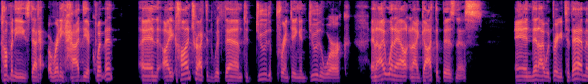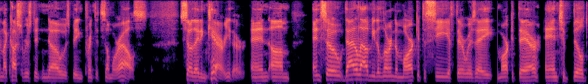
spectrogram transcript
companies that already had the equipment and I contracted with them to do the printing and do the work. And I went out and I got the business. And then I would bring it to them, and my customers didn't know it was being printed somewhere else. So they didn't care either. And, um, and so that allowed me to learn the market to see if there was a market there and to build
